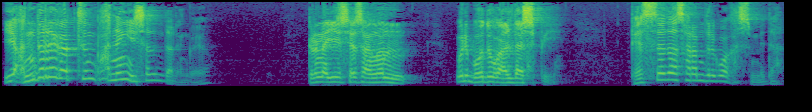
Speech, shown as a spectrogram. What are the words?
이 안드레 같은 반응이 있어야 된다는 거예요. 그러나 이 세상은 우리 모두가 알다시피 베세다 사람들과 같습니다.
